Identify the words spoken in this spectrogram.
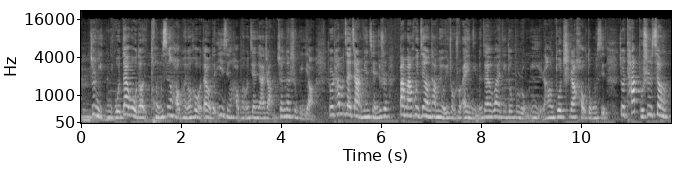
嗯就是你你我带过我的同性好朋友和我带我的异性好朋友见家长，真的是不一样。就是他们在家长面前，就是爸妈会见到他们有一种说，哎，你们在外地都不容易，然后多吃点好东西。就是他不是像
